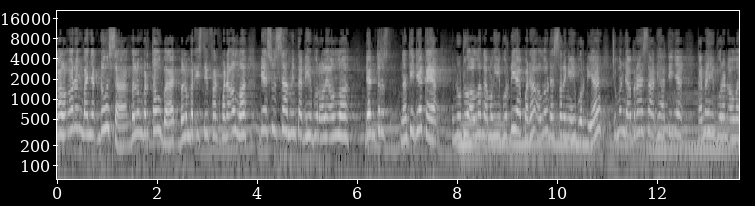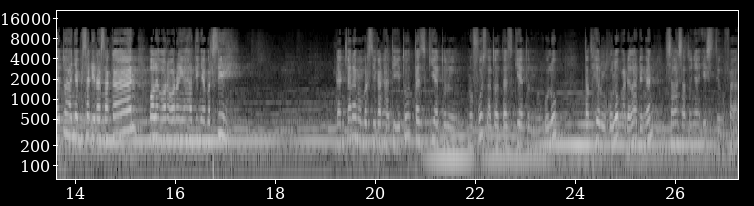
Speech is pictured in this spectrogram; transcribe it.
Kalau orang banyak dosa, belum bertaubat, belum beristighfar kepada Allah, dia susah minta dihibur oleh Allah. Dan terus nanti dia kayak menuduh Allah nggak menghibur dia, padahal Allah udah sering menghibur dia, cuman nggak berasa di hatinya. Karena hiburan Allah itu hanya bisa dirasakan oleh orang-orang yang hatinya bersih. Dan cara membersihkan hati itu tazkiyatul nufus atau tazkiyatul qulub, tathirul qulub adalah dengan salah satunya istighfar.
